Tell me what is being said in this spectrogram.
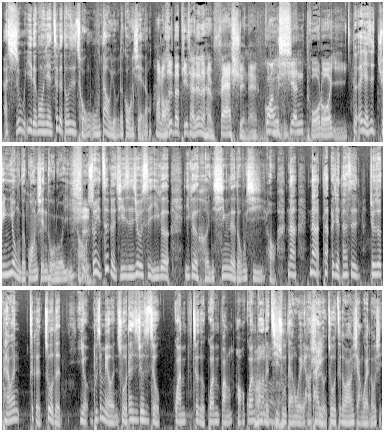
啊，十五亿的贡献，这个都是从无到有的贡献哦。哇，老师的题材真的很 fashion 哎、欸，光纤陀螺仪、嗯，对，而且是军用的光纤陀螺仪，是、哦，所以这个其实就是一个一个很新的东西。哈、哦，那那它，而且它是，就是说台湾这个做的有不是没有人做，但是就是只有。官这个官方好，官方的技术单位哈，他、啊、有做这个方相关的东西。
